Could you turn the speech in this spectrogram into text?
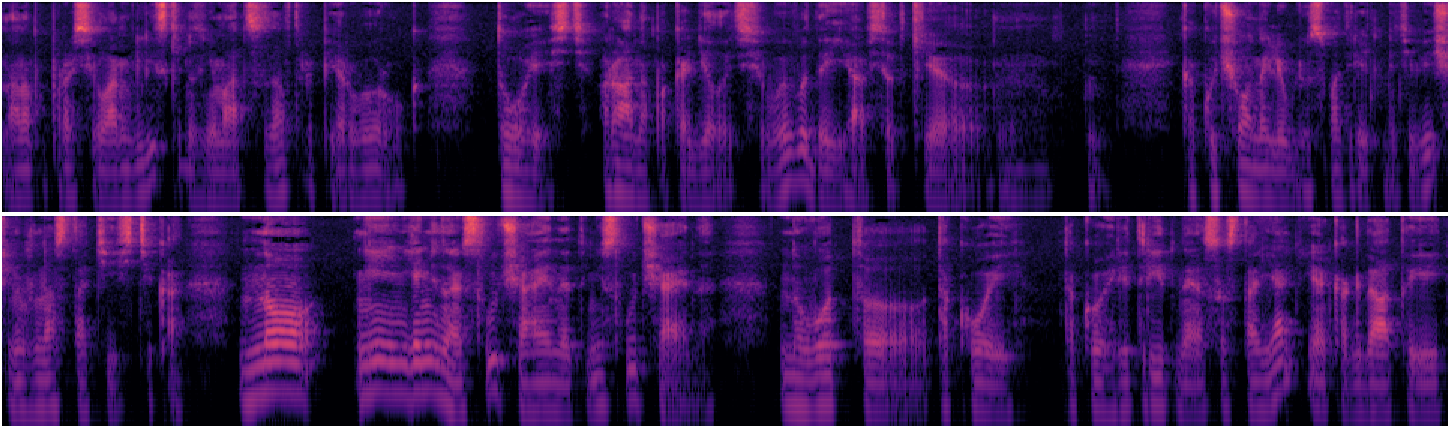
она попросила английским заниматься завтра первый урок. То есть рано пока делать выводы, я все-таки как ученый люблю смотреть на эти вещи, нужна статистика. Но не, я не знаю, случайно это, не случайно. Но вот э, такой такое ретритное состояние, когда ты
